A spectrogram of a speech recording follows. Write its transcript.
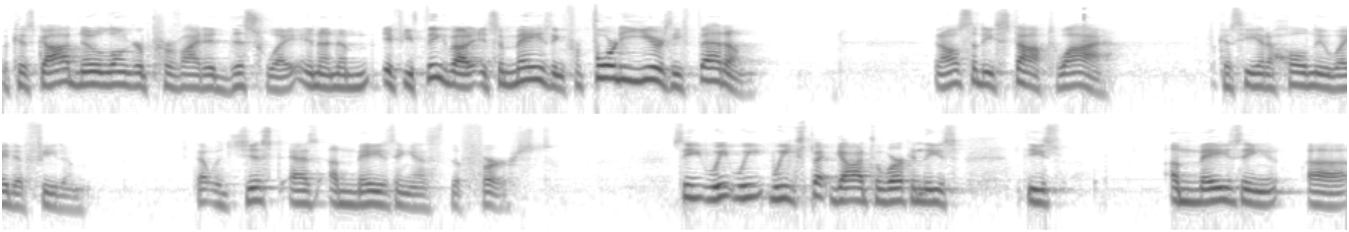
Because God no longer provided this way. And an, if you think about it, it's amazing. For 40 years, He fed them. And all of a sudden, He stopped. Why? Because He had a whole new way to feed them that was just as amazing as the first. See, we, we, we expect God to work in these, these amazing uh,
